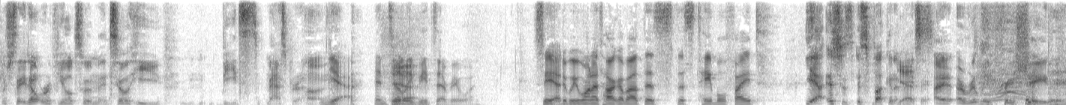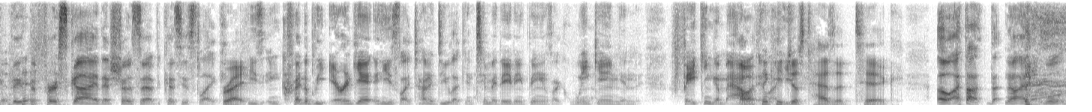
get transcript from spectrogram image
Which they don't reveal to him until he beats Master Hung. Yeah, until Yeah. he beats everyone. So yeah, do we want to talk about this this table fight? Yeah, it's just it's fucking Yes. amazing. I, I really appreciate the, the first guy that shows up because he's like Right. he's incredibly arrogant and he's like trying to do like intimidating things like winking and faking him oh, out. Oh, I and, think like, he just has a tick. Oh, I thought that, no. I, well,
